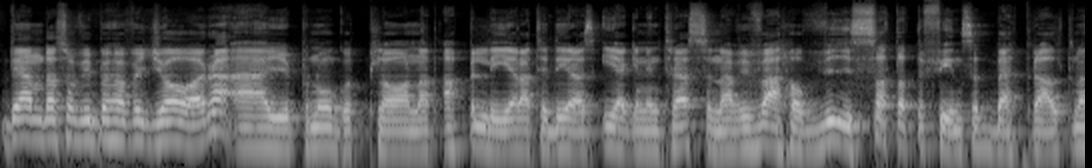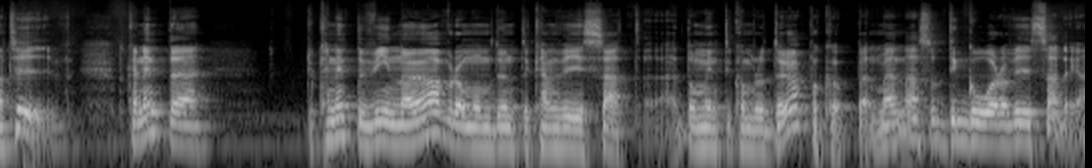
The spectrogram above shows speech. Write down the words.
det enda som vi behöver göra är ju på något plan att appellera till deras egenintresse när vi väl har visat att det finns ett bättre alternativ. Du kan inte, du kan inte vinna över dem om du inte kan visa att de inte kommer att dö på kuppen. Men alltså, det går att visa det.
